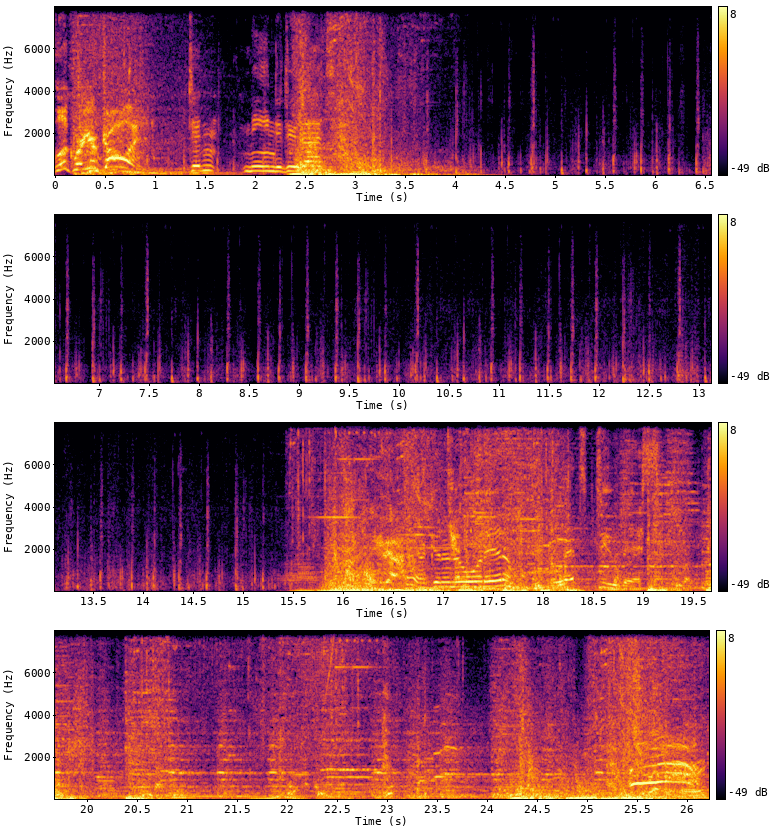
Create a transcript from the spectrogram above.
Look where you're going! Didn't mean to do that. They're gonna know what hit 'em. Let's do this. Heard,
